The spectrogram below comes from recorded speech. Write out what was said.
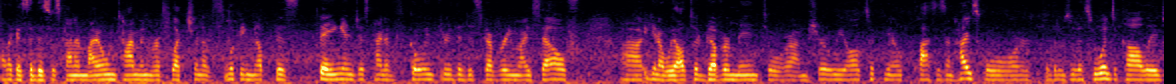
like I said, this was kind of my own time and reflection of looking up this thing and just kind of going through the discovery myself. Uh, you know, we all took government, or I'm sure we all took, you know, classes in high school, or for those of us who went to college,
